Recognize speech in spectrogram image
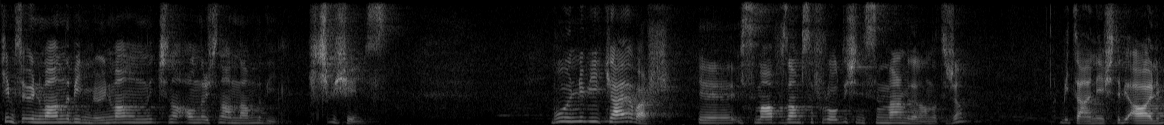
Kimse ünvanını bilmiyor. Ünvan onun için, onlar için anlamlı değil. Hiçbir şeyimiz. Bu ünlü bir hikaye var. Ee, isim hafızam sıfır olduğu için isim vermeden anlatacağım. Bir tane işte bir alim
